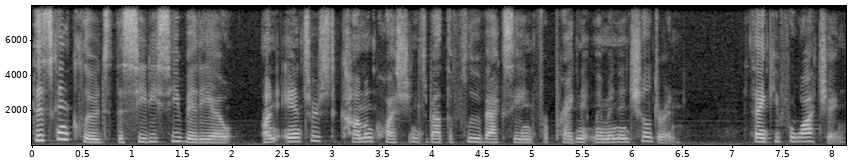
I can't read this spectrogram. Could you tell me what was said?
This concludes the CDC video on answers to common questions about the flu vaccine for pregnant women and children. Thank you for watching.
